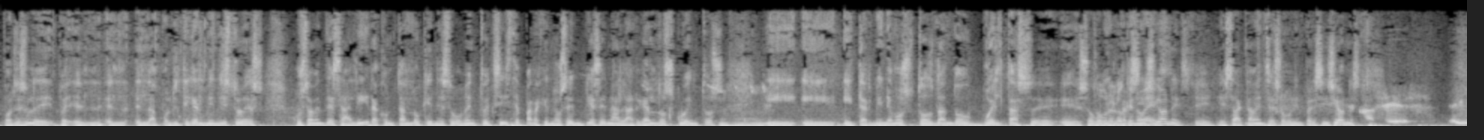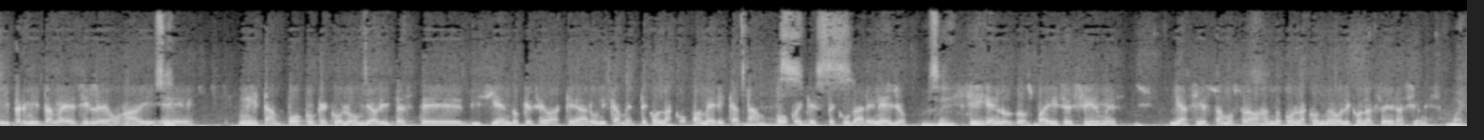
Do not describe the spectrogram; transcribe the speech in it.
por eso le- el- el- la política del ministro es justamente salir a contar lo que en este momento existe para que no se empiecen a alargar los cuentos y, y- y terminemos todos dando vueltas eh, eh, sobre, Sobre lo que no es, imprecisiones. sí. Exactamente, sobre imprecisiones. Así es. Y permítame decirle, don Javi, Sí. eh, ni tampoco que Colombia ahorita esté diciendo que se va a quedar únicamente con la Copa América, tampoco hay que especular en ello. Sí. Siguen los dos países firmes y así estamos trabajando con la Conmebol y con las federaciones. Bueno,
